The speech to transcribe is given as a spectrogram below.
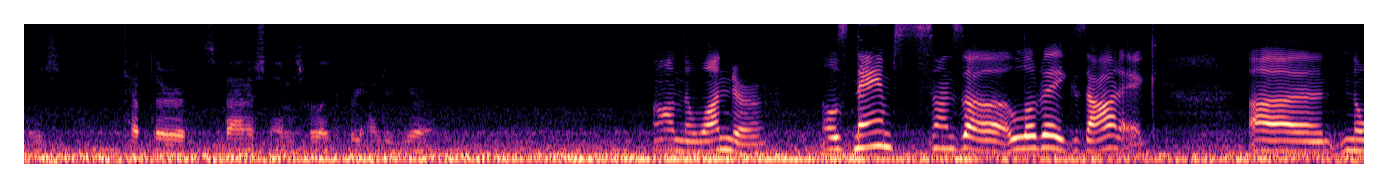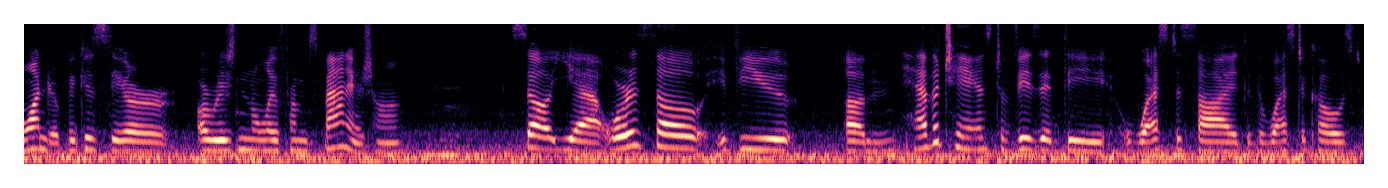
They just kept their Spanish names for like 300 years. Oh, no wonder. Those names sounds a little bit exotic. Uh, no wonder because they're originally from Spanish, huh? Mm-hmm. So yeah. Also, if you um, have a chance to visit the west side, the west coast,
